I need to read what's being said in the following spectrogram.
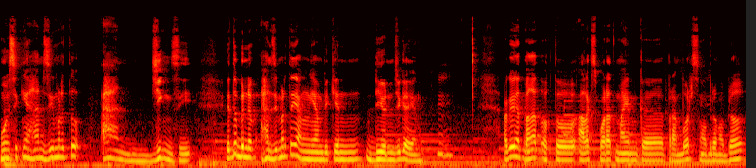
Musiknya Hans Zimmer tuh anjing sih. Itu bener Hans Zimmer tuh yang yang bikin Dune juga yang. Aku ingat banget waktu Alex Porat main ke Prambors ngobrol-ngobrol,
